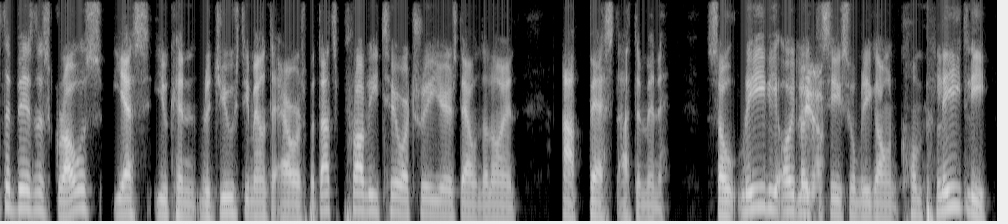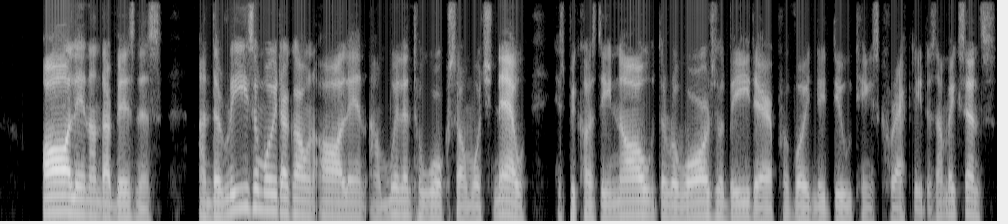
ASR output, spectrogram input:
the business grows, yes, you can reduce the amount of hours, but that's probably two or three years down the line at best at the minute. So, really, I'd like Yeah. to see somebody going completely all in on their business. And the reason why they're going all in and willing to work so much now is because they know the rewards will be there providing they do things correctly. Does that make sense?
